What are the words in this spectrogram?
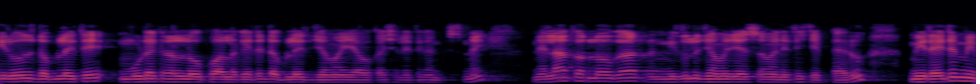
ఈ రోజు డబ్బులు అయితే మూడు ఎకరాల లోపు వాళ్ళకైతే డబ్బులు అయితే జమ అయ్యే అవకాశాలు అయితే కనిపిస్తున్నాయి. నెలాఖరులోగా నిధులు జమ చేస్తామని అయితే చెప్పారు. మీరైతే మీ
